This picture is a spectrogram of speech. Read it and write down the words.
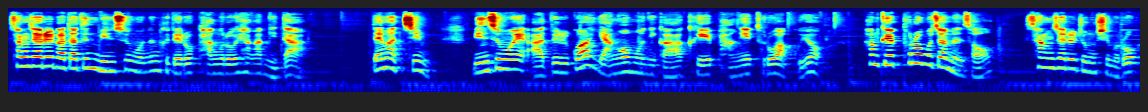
상자를 받아든 민승호는 그대로 방으로 향합니다. 때마침 민승호의 아들과 양어머니가 그의 방에 들어왔고요. 함께 풀어보자면서 상자를 중심으로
